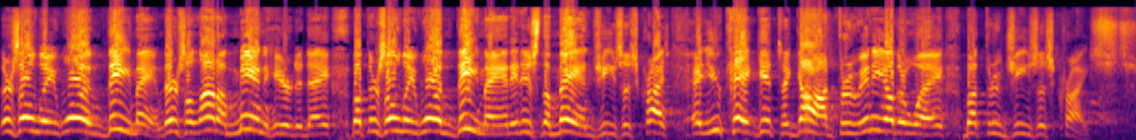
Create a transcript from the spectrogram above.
There's only one the man. There's a lot of men here today, but there's only one the man. It is the man, Jesus Christ. And you can't get to God through any other way but through Jesus Christ.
